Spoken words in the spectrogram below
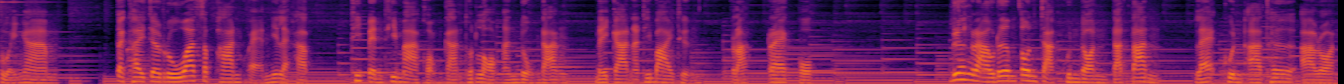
สวยงาม แต่ใครจะรู้ว่าสะพานแขวนนี่แหละครับ ที่เป็นที่มาของการทดลองอันโด่งดัง ในการอธิบายถึงรักแรกพบ เรื่องราวเริ่มต้นจากคุณดอนดัตตัน และคุณอาร์เธอร์ อารอน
